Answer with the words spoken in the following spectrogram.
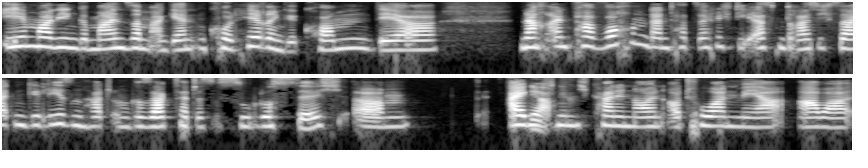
ehemaligen gemeinsamen Agenten Kurt Hering gekommen, der nach ein paar Wochen dann tatsächlich die ersten 30 Seiten gelesen hat und gesagt hat, das ist so lustig. Ähm, eigentlich Ja, nehme ich keine neuen Autoren mehr, aber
